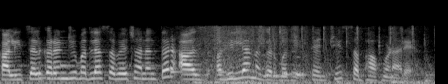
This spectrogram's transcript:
काल इचलकरंजीमधल्या सभेच्या नंतर आज अहिल्यानगरमध्ये त्यांची सभा होणार आहे.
